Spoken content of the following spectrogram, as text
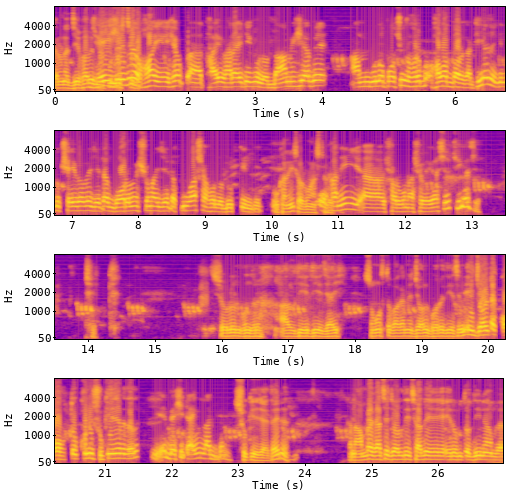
কেননা যেভাবে হয় এইসব থাই ভ্যারাইটি গুলো দাম হিসাবে আমগুলো প্রচুর হবার দরকার ঠিক আছে? কিন্তু সেইভাবে যেটা গরমের সময় যেটা কুয়াশা হলো দু তিন দিন ওখানেই সর্বনাশ ওখানেই সর্বনাশ হয়ে গেছে ঠিক আছে? ঠিক। চলুন বন্ধুরা আল দিয়ে দিয়ে যাই। সমস্ত বাগানে জল ভরে দিয়েছেন। এই জলটা কতক্ষণে শুকিয়ে যাবে দাদা? এ বেশি টাইম লাগবে না। শুকিয়ে যায় তাই না? কারণ আমরা গাছে জল দিই ছাদে এরম তো দিই না আমরা।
